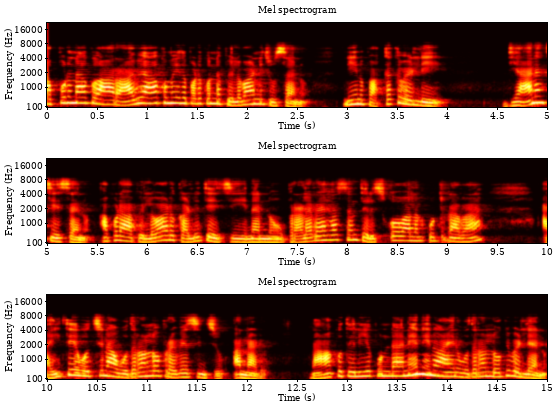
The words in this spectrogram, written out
అప్పుడు నాకు ఆ రావి ఆకు మీద పడుకున్న పిల్లవాడిని చూశాను. నేను పక్కకు వెళ్ళి ధ్యానం చేశాను. అప్పుడు ఆ పిల్లవాడు కళ్ళు తెచ్చి నన్ను ప్రళరహస్యం తెలుసుకోవాలనుకుంటున్నావా? అయితే వచ్చి నా ఉదరంలో ప్రవేశించు అన్నాడు. నాకు తెలియకుండానే నేను ఆయన ఉదరంలోకి వెళ్ళాను.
